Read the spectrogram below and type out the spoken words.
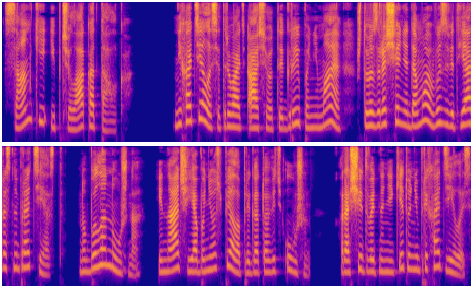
Санки и пчела-каталка. Не хотелось отрывать Асю от игры, понимая, что возвращение домой вызовет яростный протест. Но было нужно, иначе я бы не успела приготовить ужин. Рассчитывать на Никиту не приходилось,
